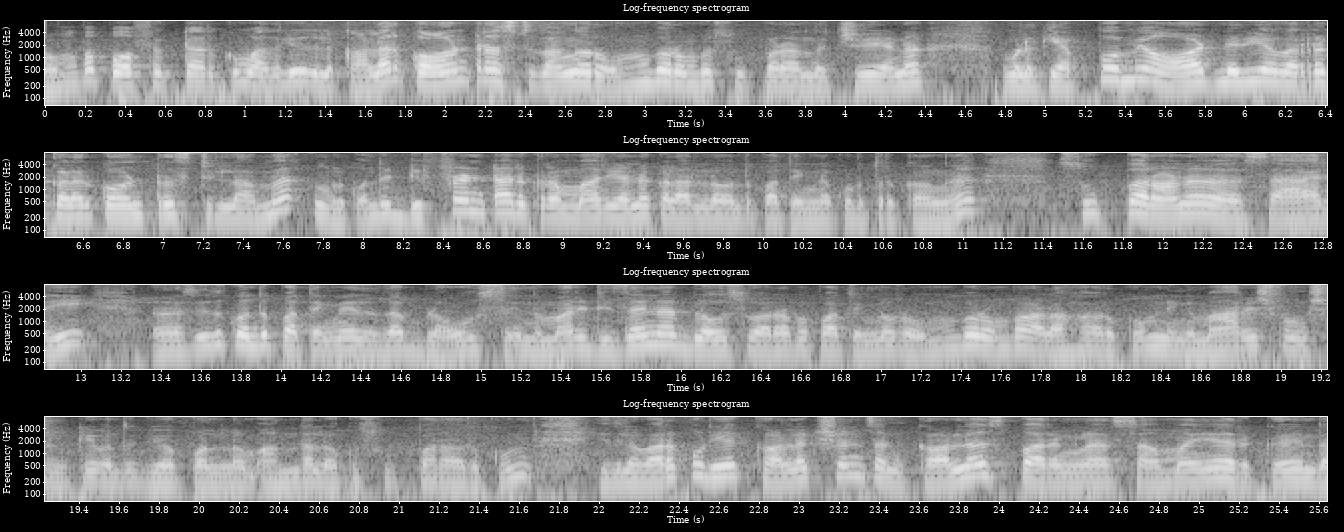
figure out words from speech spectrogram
ரொம்ப பர்ஃபெக்டாக இருக்கும். அதுலேயும் இதில் கலர் கான்ட்ராஸ்ட் தாங்க ரொம்ப ரொம்ப சூப்பராக இருந்துச்சு. ஏன்னா உங்களுக்கு எப்போவுமே ஆர்டினரியாக வர்ற கலர் கான்ட்ராஸ்ட் இல்லாமல் உங்களுக்கு வந்து டிஃப்ரெண்ட்டாக இருக்கிற மாதிரியான கலரில் வந்து பார்த்திங்கன்னா கொடுத்துருக்காங்க. சூப்பரான சாரீ இதுக்கு வந்து பார்த்திங்கன்னா இதுதான் ப்ளவுஸ் இந்த மாதிரி டிசைனர் ப்ளவுஸ் வர்றப்போ பார்த்திங்கன்னா ரொம்ப ரொம்ப அழகாக இருக்கும். நீங்கள் மேரேஜ் ஃபங்க்ஷனுக்கே வந்து வியர் பண்ணலாம். அந்த அளவுக்கு சூப்பராக இருக்கும். இதில் வரக்கூடிய கலெக்ஷன்ஸ் அண்ட் கலர்ஸ் பாருங்களேன் செமையாக இருக்குது இந்த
